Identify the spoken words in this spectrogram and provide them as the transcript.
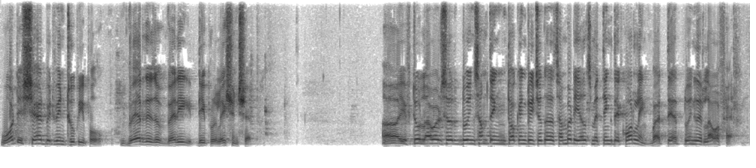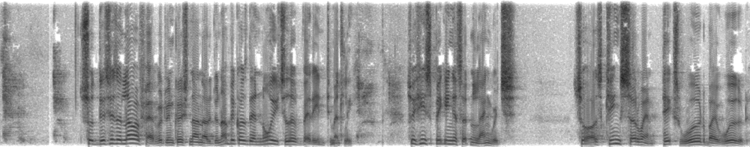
What is shared between two people where there's a very deep relationship, uh, if two lovers are doing something, talking to each other, somebody else may think they're quarreling, but they're doing their love affair. So this is a love affair between Krishna and Arjuna because they know each other very intimately. So he's speaking a certain language, So as king's servant takes word by word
